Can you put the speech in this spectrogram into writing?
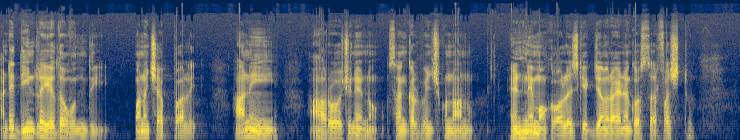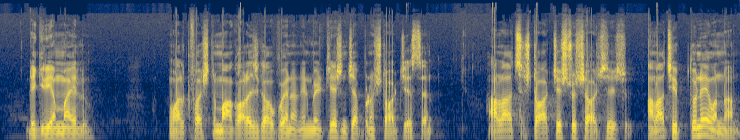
అంటే దీంట్లో ఏదో ఉంది మనం చెప్పాలి అని ఆ రోజు నేను సంకల్పించుకున్నాను. వెంటనే మా కాలేజ్కి ఎగ్జామ్ రాయడానికి వస్తారు ఫస్ట్ డిగ్రీ అమ్మాయిలు. వాళ్ళకి ఫస్ట్ మా కాలేజ్ కాకపోయినా నేను మెడిటేషన్ చెప్పడం స్టార్ట్ చేశాను. అలా స్టార్ట్ చేస్తూ స్టార్ట్ చేస్తూ అలా చెప్తూనే ఉన్నాను.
